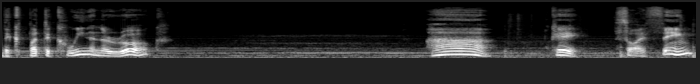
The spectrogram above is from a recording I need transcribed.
The, but the queen and the rook. Ah, okay. So I think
